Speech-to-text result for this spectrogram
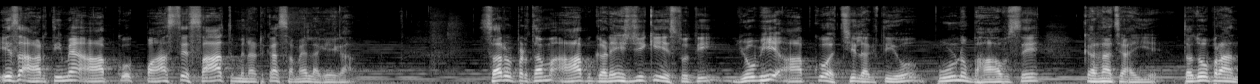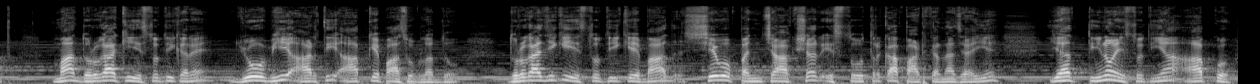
इस आरती में आपको पाँच से सात मिनट का समय लगेगा। सर्वप्रथम आप गणेश जी की स्तुति, जो भी आपको अच्छी लगती हो, पूर्ण भाव से करना चाहिए। तदोपरांत माँ दुर्गा की स्तुति करें, जो भी आरती आपके पास उपलब्ध हो। दुर्गा जी की स्तुति के बाद शिव पंचाक्षर स्तोत्र का पाठ करना चाहिए। यह तीनों स्तुतियाँ आपको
